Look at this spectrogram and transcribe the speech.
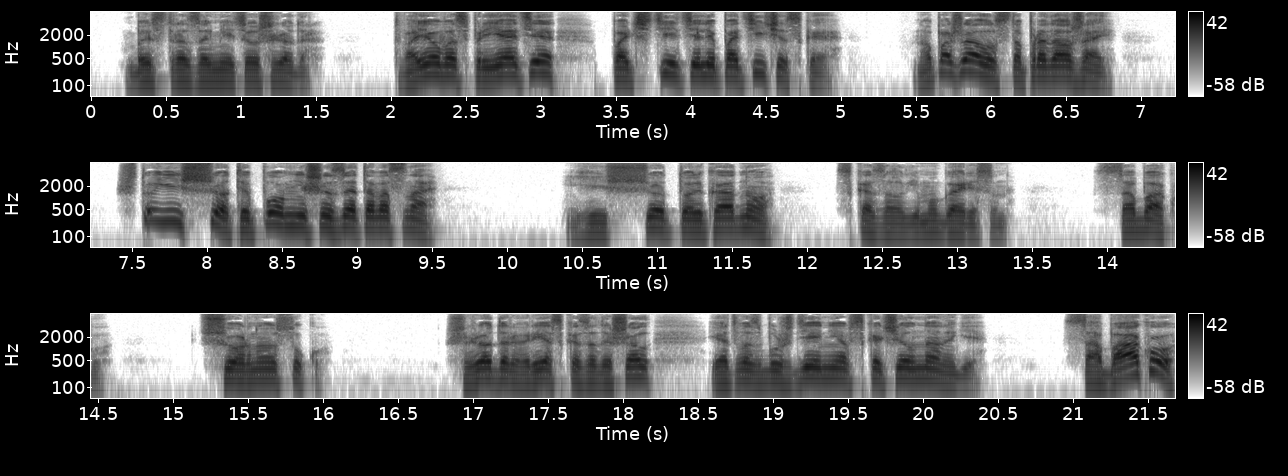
— быстро заметил Шрёдер. «Твое восприятие почти телепатическое. Но, пожалуйста, продолжай. Что еще ты помнишь из этого сна?» Еще только одно, сказал ему Гаррисон. Собаку. черную суку. Шрёдер резко задышал и от возбуждения вскочил на ноги. Собаку?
